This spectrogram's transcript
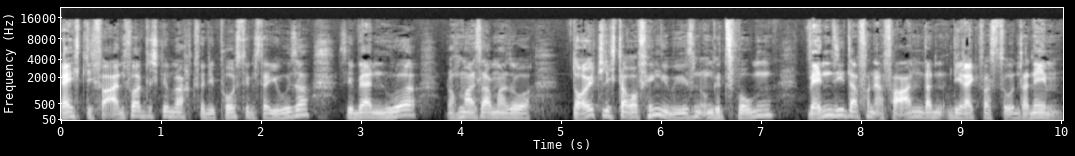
rechtlich verantwortlich gemacht für die Postings der User. Sie werden nur nochmal, sagen wir mal so, deutlich darauf hingewiesen und gezwungen, wenn sie davon erfahren, dann direkt was zu unternehmen,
